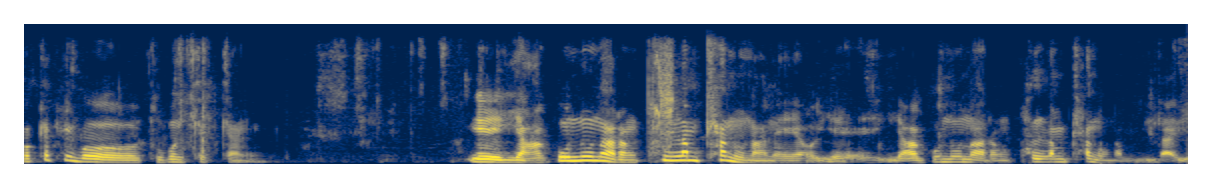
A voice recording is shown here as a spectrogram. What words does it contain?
어차피 뭐 두 번째 장 예, 야구 누나랑 팔남차 누나네요. 예, 야구 누나랑 팔남차 누나입니다. 예.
